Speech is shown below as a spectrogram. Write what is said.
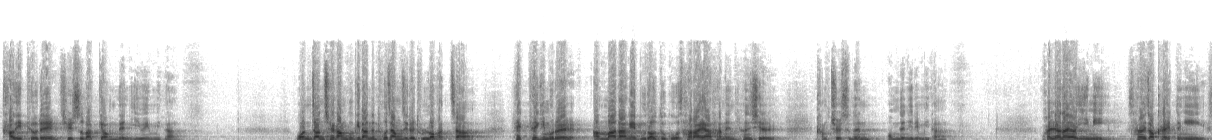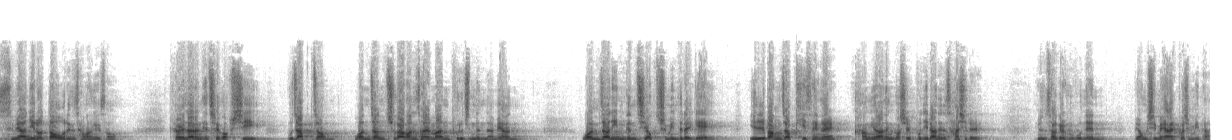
가위표를 칠 수밖에 없는 이유입니다. 원전 최강국이라는 포장지를 둘러봤자 핵 폐기물을 앞마당에 묻어두고 살아야 하는 현실을 감출 수는 없는 일입니다. 관련하여 이미 사회적 갈등이 수면 위로 떠오른 상황에서 별다른 대책 없이 무작정 원전 추가 건설만 부르짖는다면 원전 인근 지역 주민들에게 일방적 희생을 강요하는 것일 뿐이라는 사실을 윤석열 후보는 명심해야 할 것입니다.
